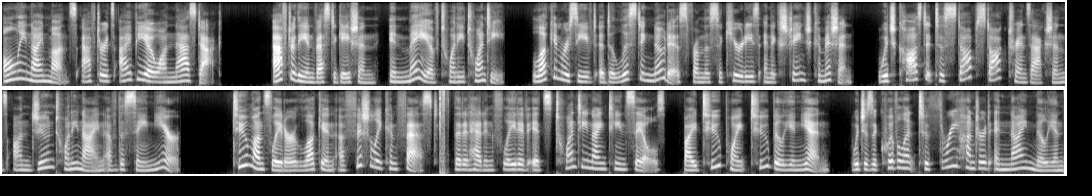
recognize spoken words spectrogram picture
only nine months after its IPO on NASDAQ. After the investigation, in May of 2020, Luckin received a delisting notice from the Securities and Exchange Commission, which caused it to stop stock transactions on June 29 of the same year. Two months later, Luckin officially confessed that it had inflated its 2019 sales by 2.2 billion yen which is equivalent to $309 million.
